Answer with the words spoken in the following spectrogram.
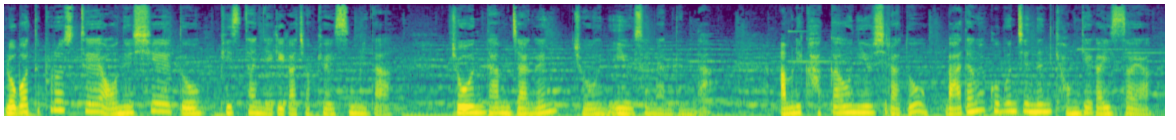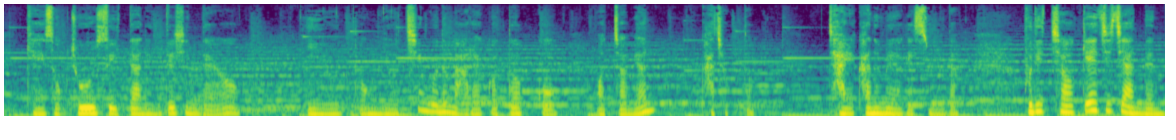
로버트 프로스트의 어느 시에도 비슷한 얘기가 적혀 있습니다. 좋은 담장은 좋은 이웃을 만든다. 아무리 가까운 이웃이라도 마당을 구분 짓는 경계가 있어야 계속 좋을 수 있다는 뜻인데요. 이웃, 동료, 친구는 말할 것도 없고 어쩌면 가족도 잘 가늠해야겠습니다. 부딪혀 깨지지 않는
